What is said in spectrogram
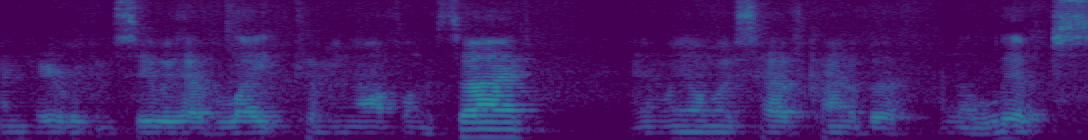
And here we can see we have light coming off on the side, and we almost have kind of a, an ellipse,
